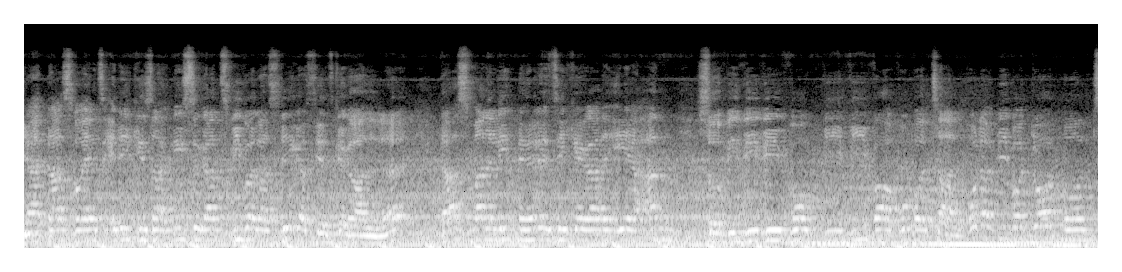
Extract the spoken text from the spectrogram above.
Ja, das war jetzt ehrlich gesagt nicht so ganz Viva Las Vegas jetzt gerade, ne? Das, meine Lieben, hört sich gerade eher an, so wie, wie, wie, wie Viva Wuppertal oder Viva Dortmund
